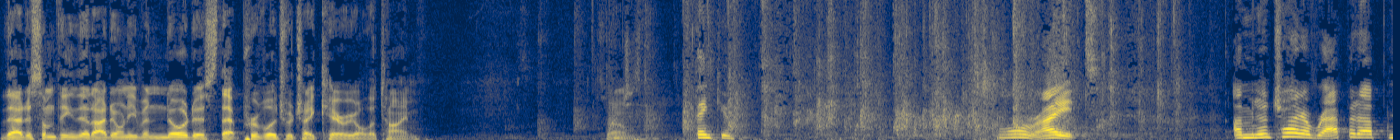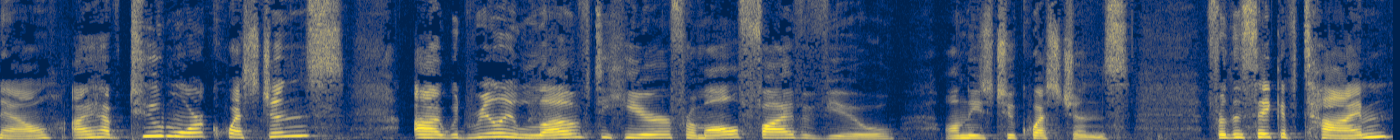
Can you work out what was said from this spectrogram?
that is something that I don't even notice that privilege which I carry all the time. So. Thank you. All right. I'm going to try to wrap it up now. I have two more questions. I would really love to hear from all five of you on these two questions. For the sake of time,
